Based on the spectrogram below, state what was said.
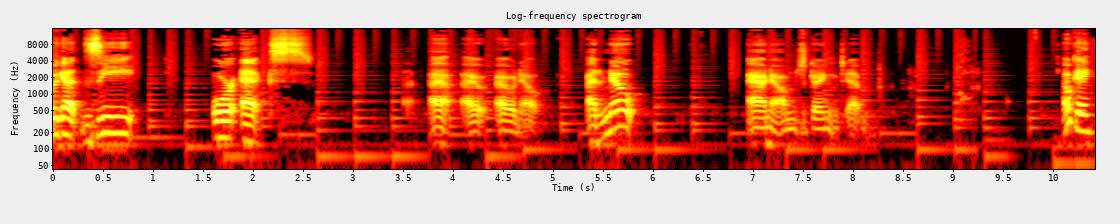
we got Z or X. I, I, I don't know. I don't know. I don't know, I'm just going to... Okay.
